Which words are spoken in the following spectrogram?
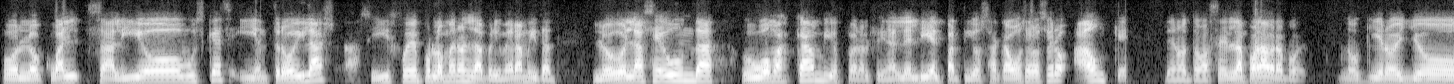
por lo cual salió Busquets y entró Ilash, así fue por lo menos la primera mitad. Luego en la segunda hubo más cambios, pero al final del día el partido se acabó 0-0, aunque, de no te va a ser la palabra, pues no quiero yo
